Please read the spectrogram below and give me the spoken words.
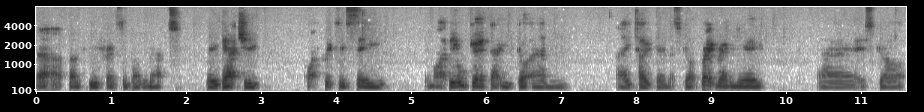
Uh, I've done a few for some bubble maps where you can actually quite quickly see it might be all good that you've got um, a token that's got great revenue, uh, it's got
